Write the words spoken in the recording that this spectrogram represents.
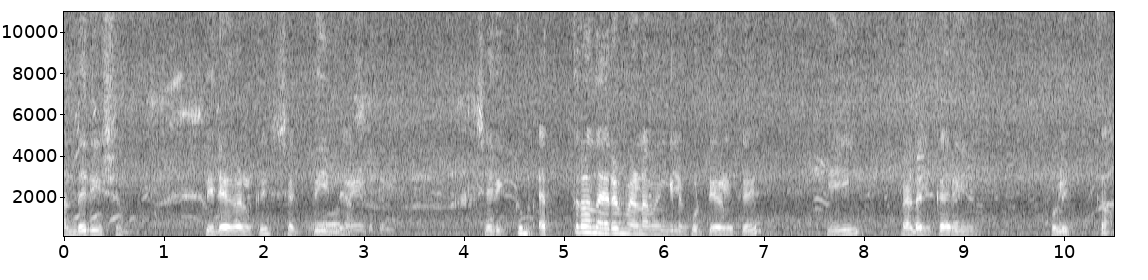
അന്തരീക്ഷം. തിരകൾക്ക് ശക്തിയില്ല. ശരിക്കും എത്ര നേരം വേണമെങ്കിലും കുട്ടികൾക്ക് ഈ കടൽക്കരയിൽ കുളിക്കാം.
